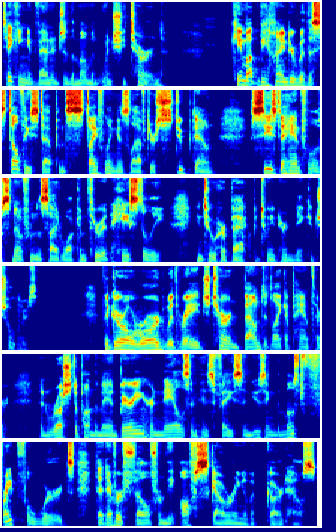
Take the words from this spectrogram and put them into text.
taking advantage of the moment when she turned, came up behind her with a stealthy step and, stifling his laughter, stooped down, seized a handful of snow from the sidewalk, and threw it hastily into her back between her naked shoulders. The girl roared with rage, turned, bounded like a panther, and rushed upon the man, burying her nails in his face and using the most frightful words that ever fell from the off scouring of a guardhouse.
